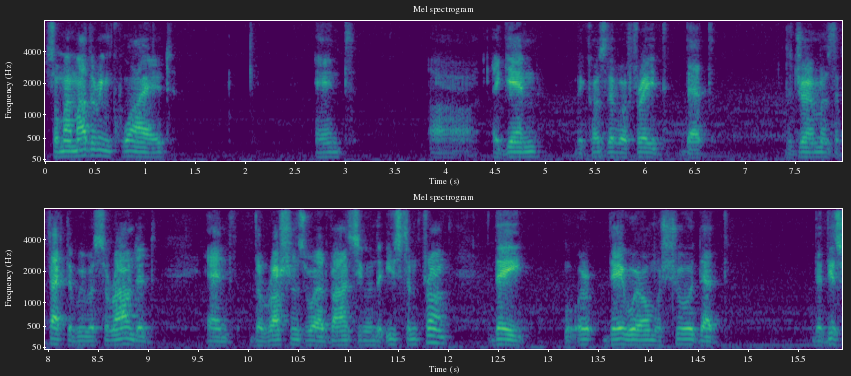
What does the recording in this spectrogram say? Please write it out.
So my mother inquired, and uh, again, because they were afraid that the Germans, the fact that we were surrounded and the Russians were advancing on the Eastern Front, they were, they were almost sure that, that this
